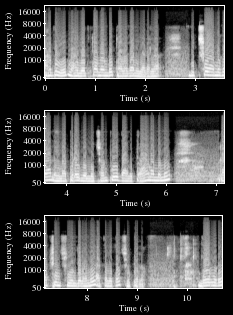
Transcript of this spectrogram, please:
అది నా ఎదుట నుండి తొలగని ఎడల. నిశ్చయముగా నేనప్పుడే నిన్ను చంపి దాని ప్రాణమును రక్షించి ఉందునని అతనితో చెప్పాను. దేవుడు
